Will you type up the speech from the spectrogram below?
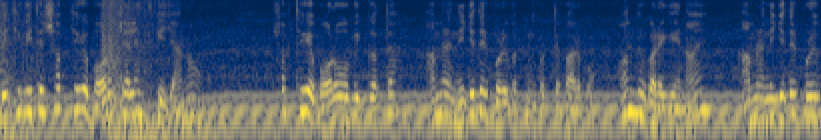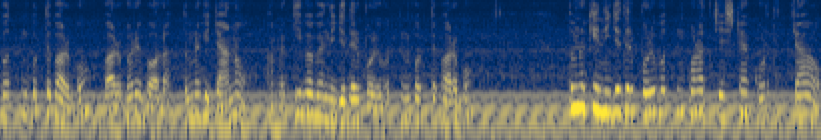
পৃথিবীতে সব থেকে বড় চ্যালেঞ্জ কি জানো? সব থেকে বড় অভিজ্ঞতা, আমরা নিজেদের পরিবর্তন করতে পারব। অন্ধকারে গিয়ে নয়, আমরা নিজেদের পরিবর্তন করতে পারব। বারবারে বলা, তোমরা কি জানো আমরা কীভাবে নিজেদের পরিবর্তন করতে পারব? তোমরা কি নিজেদের পরিবর্তন করার চেষ্টা করতে চাও?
